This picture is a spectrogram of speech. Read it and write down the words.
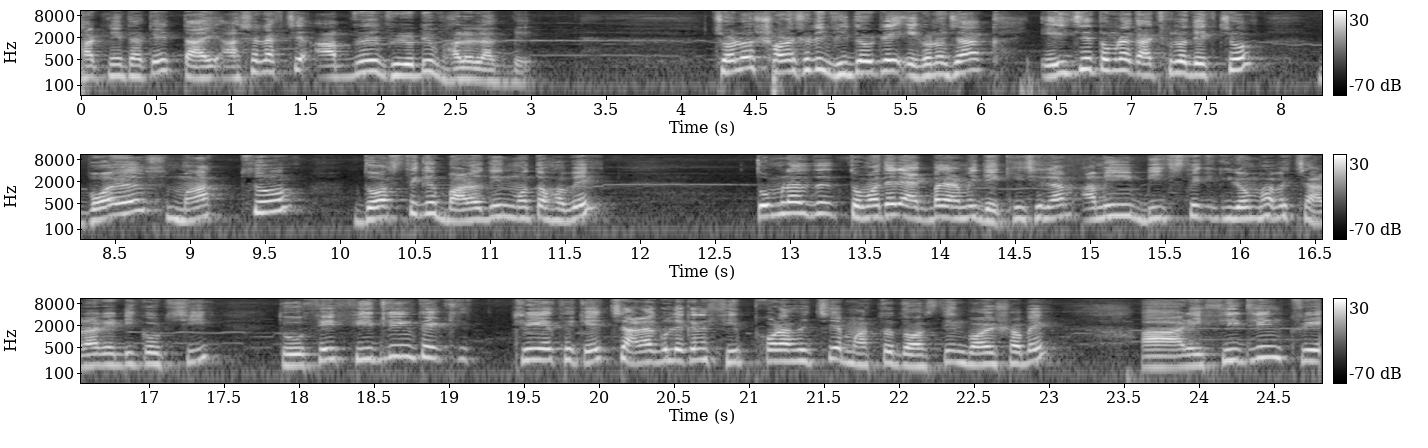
খাটনি থাকে, তাই আশা রাখছি আপনাদের ভিডিওটি ভালো লাগবে। চলো সরাসরি ভিডিওতে এগোনো যাক। এই যে তোমরা গাছগুলো দেখছ, বয়স মাত্র দশ থেকে বারো দিন মতো হবে। তোমরা তোমাদের একবার আমি দেখিয়েছিলাম, আমি বীজ থেকে কীরমভাবে চারা রেডি করছি। তো সেই সিডলিং থেকে ট্রে থেকে চারাগুলো এখানে শিফট করা হয়েছে, মাত্র দশ দিন বয়স হবে। আর এই সিডলিং ট্রে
